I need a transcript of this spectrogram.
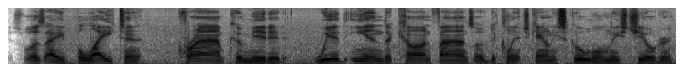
This was a blatant crime committed within the confines of the Clinch County School on these children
